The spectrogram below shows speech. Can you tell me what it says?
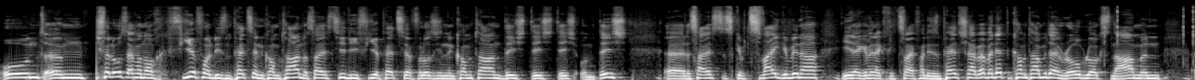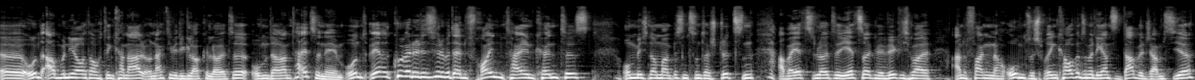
Und ähm, ich verlose einfach noch vier von diesen Pets in den Kommentaren. Das heißt, hier die vier Pets hier verlose ich in den Kommentaren. Dich, dich, dich und dich. Äh, das heißt, es gibt zwei Gewinner. Jeder Gewinner kriegt zwei von diesen Pets. Schreib einen netten Kommentar mit deinem Roblox-Namen äh, und abonniere auch noch den Kanal und aktiviere die Glocke, Leute, um daran teilzunehmen. Und cool, wenn du dieses Video mit deinen Freunden teilen könntest, um mich nochmal ein bisschen zu unterstützen. Aber jetzt, Leute, jetzt sollten wir wirklich mal anfangen, nach oben zu springen. Kaufen uns mal die ganzen Double Jumps hier.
